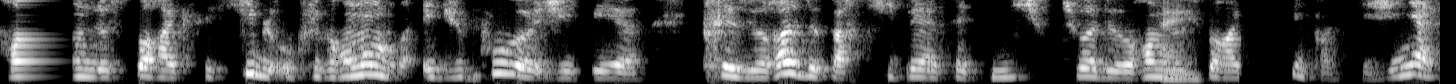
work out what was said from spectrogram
rendre le sport accessible au plus grand nombre. Et du coup, euh, j'étais euh, très heureuse de participer à cette mission, tu vois, de rendre le sport accessible. Enfin, c'était génial.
